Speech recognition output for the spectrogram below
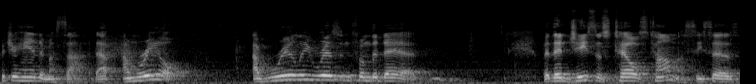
Put your hand in my side. I, I'm real. I've really risen from the dead. But then Jesus tells Thomas, He says,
